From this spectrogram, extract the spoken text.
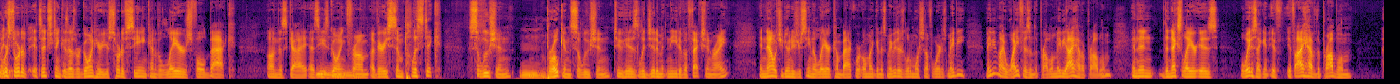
I we're d- sort of it's interesting because as we're going here you're sort of seeing kind of the layers fold back on this guy as he's going Mm. from a very simplistic solution Mm. broken solution to his legitimate need of affection right? And now what you're doing is you're seeing a layer come back where oh my goodness maybe there's a little more self-awareness. Maybe maybe my wife isn't the problem. Maybe i have a problem. And then the next layer is well wait a second. If if i have the problem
